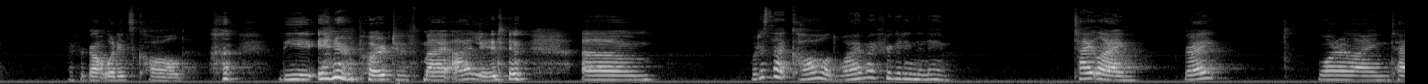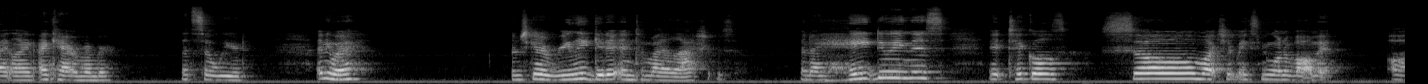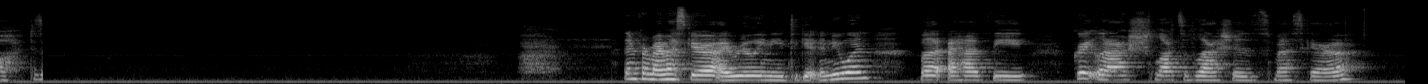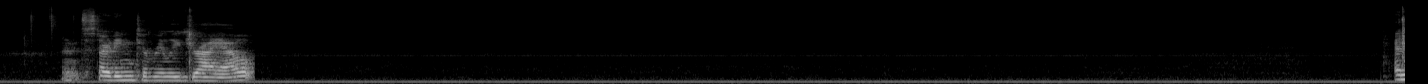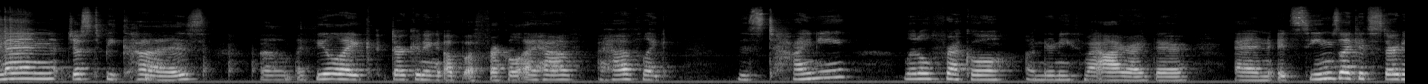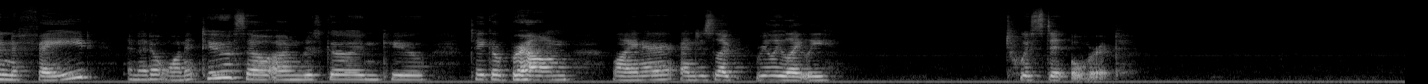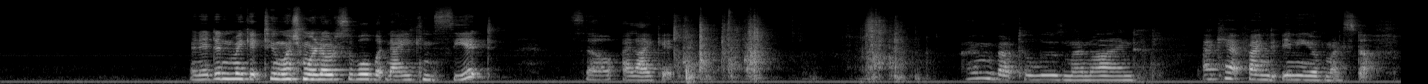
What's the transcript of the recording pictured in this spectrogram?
I forgot what it's called, the inner part of my eyelid. um, what is that called? Why am I forgetting the name? Tight line, right? Waterline, tight line, I can't remember. That's so weird. Anyway, I'm just gonna really get it into my lashes. And I hate doing this it tickles so much it makes me want to vomit. Oh, does Then for my mascara, I really need to get a new one, but I have the Great Lash Lots of Lashes mascara, and it's starting to really dry out. And then just because um, I feel like darkening up a freckle I have, I have like this tiny little freckle underneath my eye right there and it seems like it's starting to fade and I don't want it to so I'm just going to take a brown liner and just like really lightly twist it over it. And it didn't make it too much more noticeable, but now you can see it. So I like it. I'm about to lose my mind. I can't find any of my stuff.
